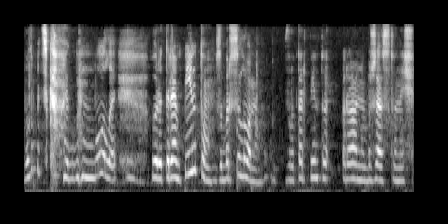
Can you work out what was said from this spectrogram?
Було б цікаво, якби ми були воротарем Пінто за Барселону. Воротар Пінто реально божественний.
